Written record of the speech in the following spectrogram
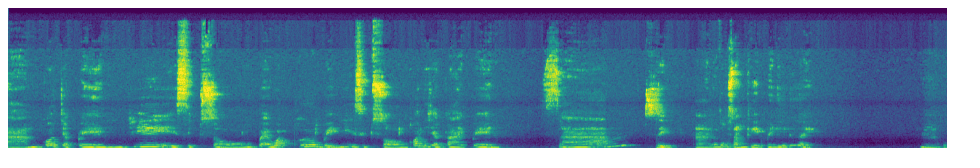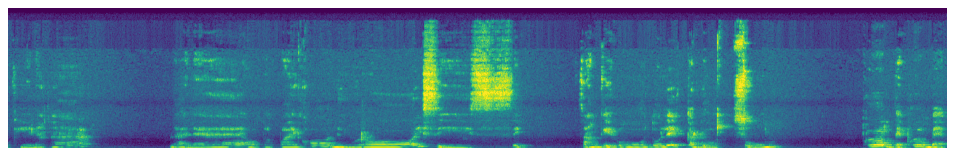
13 ก็จะเป็น 22 แปลว่าเพิ่มไป 22 ข้อนี้จะกลายเป็น 30 อ่าเราต้องสังเกตไปเรื่อยๆ อ่า โอเคนะคะ ได้แล้ว ต่อไปข้อ 140 สังเกตโอ้โห ตัวเลขกระโดดสูง พิ่มแต่เพิ่มแบบ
